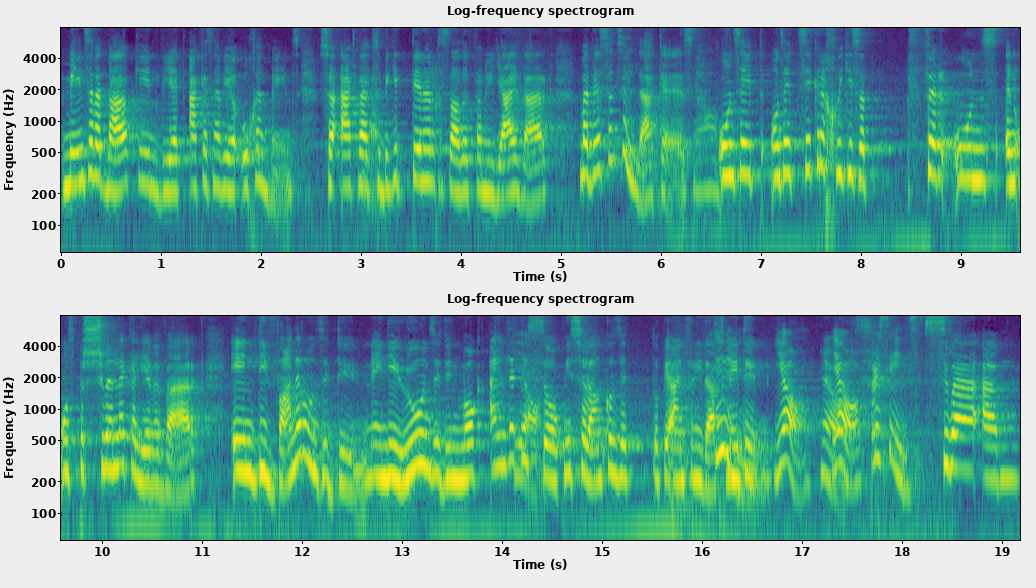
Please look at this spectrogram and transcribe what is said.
mense wat my ook ken weet ek is nou weer 'n oggendmens. So ek werk so 'n bietjie teenoorgestelde van hoe jy werk, maar dis wat so lekker is. Ons het ons het sekere goedjies wat vir ons in ons persoonlike lewe werk en die wanneer ons dit doen en die hoe ons dit doen maak eintlik Ja. nie saak nie solank ons dit op die einde van die dag net doen. Ja, Ja. ja, ja presies. So, ehm um,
